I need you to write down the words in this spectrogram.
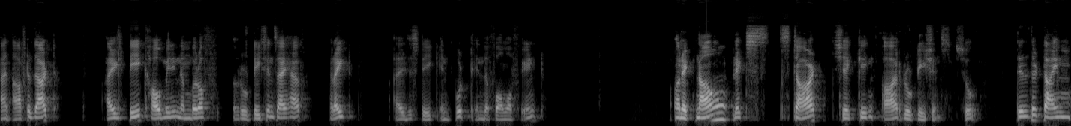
and after that I'll take how many number of rotations I have right? I'll just take input in the form of int. Alright now let's start checking our rotations. So till the time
